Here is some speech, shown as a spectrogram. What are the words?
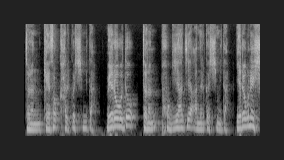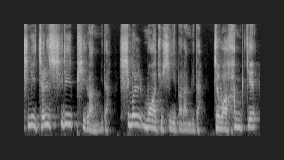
저는 계속 할 것입니다. 외로워도 저는 포기하지 않을 것입니다. 여러분의 힘이 절실히 필요합니다. 힘을 모아주시기 바랍니다. 저와 함께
